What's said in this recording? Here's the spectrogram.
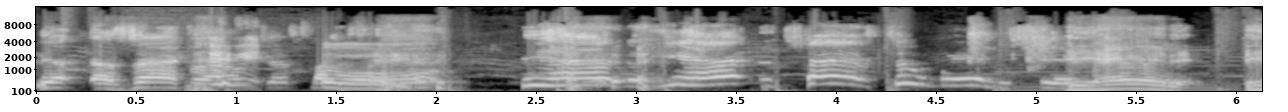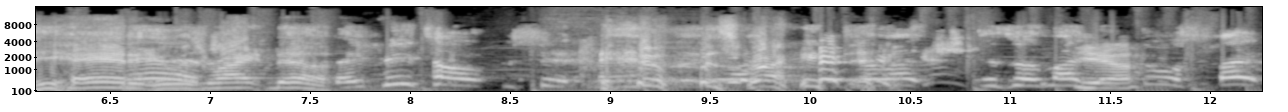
Yeah, exactly. I was just about to say that. He had he had the chance to win the shit. He had it. He had it. It was right there. They vetoed the shit, man. It was right It's there. like, it's just like Yeah. they threw a spade.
